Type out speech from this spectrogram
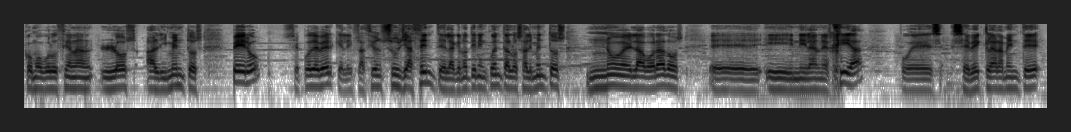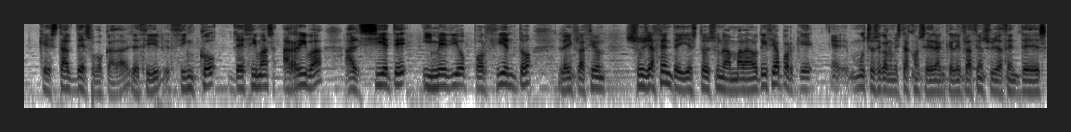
cómo evolucionan los alimentos, pero se puede ver que la inflación subyacente, la que no tiene en cuenta los alimentos no elaborados eh, y ni la energía, pues se ve claramente que está desbocada, es decir, cinco décimas arriba al 7,5% la inflación subyacente. Y esto es una mala noticia porque eh, muchos economistas consideran que la inflación subyacente es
